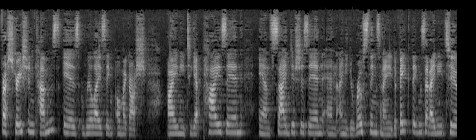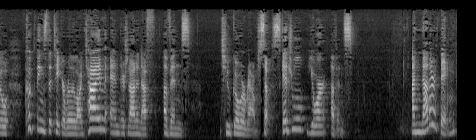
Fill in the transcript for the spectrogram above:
frustration comes is realizing, oh my gosh, I need to get pies in and side dishes in and I need to roast things and I need to bake things and I need to cook things that take a really long time and there's not enough ovens to go around. So schedule your ovens. Another thing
